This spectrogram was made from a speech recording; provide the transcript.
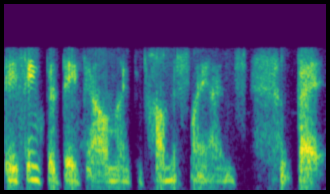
they think that they found like the promised lands, but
